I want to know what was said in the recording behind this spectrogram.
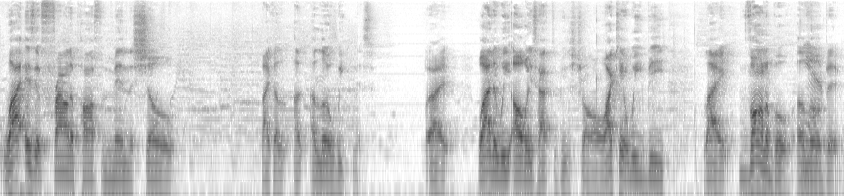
why is it frowned upon for men to show like a, a, a little weakness? Right? Why do we always have to be strong? Why can't we be like vulnerable a Yeah. little bit?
